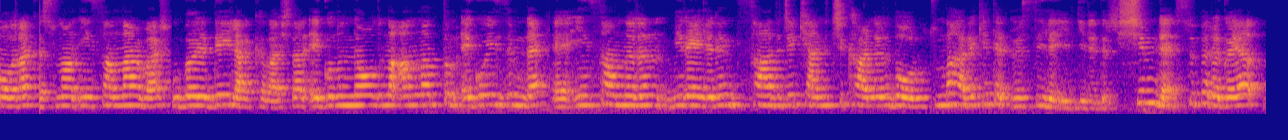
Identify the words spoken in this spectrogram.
kavram olarak sunan insanlar var. Bu böyle değil arkadaşlar. Egonun ne olduğunu anlattım. Egoizm de e, insanların, bireylerin sadece kendi çıkarları doğrultusunda hareket etmesiyle ilgilidir. Şimdi süperegoya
